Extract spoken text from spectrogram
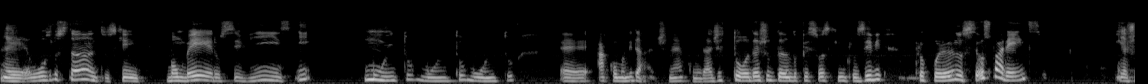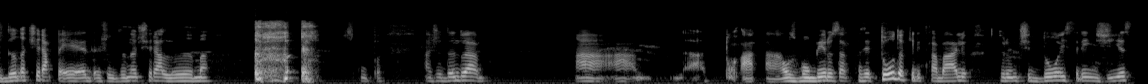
É, outros tantos, que bombeiros, civis e muito, muito, muito é, a comunidade, né? A comunidade toda ajudando pessoas que, inclusive, procurando os seus parentes e ajudando a tirar pedra, ajudando a tirar lama, desculpa, ajudando a, a, a, aos bombeiros a fazer todo aquele trabalho durante dois, três dias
